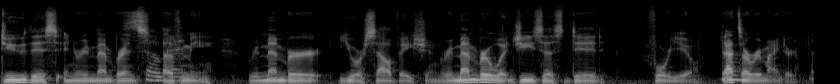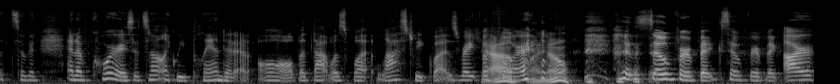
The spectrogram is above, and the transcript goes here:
Do this in remembrance so of me. Remember your salvation. Remember what Jesus did for you. That's mm. our reminder. That's so good. And of course, it's not like we planned it at all, but that was what last week was, right yeah, before. I know. it's so perfect, so perfect. Our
